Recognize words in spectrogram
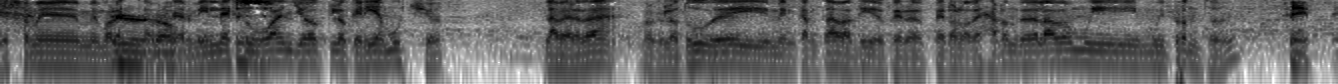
Y eso me, me molesta, Lo- porque a mí el Nexus One yo lo quería mucho, la verdad, porque lo tuve y me encantaba, tío, pero, pero lo dejaron de lado muy, muy pronto, ¿eh? Sí.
